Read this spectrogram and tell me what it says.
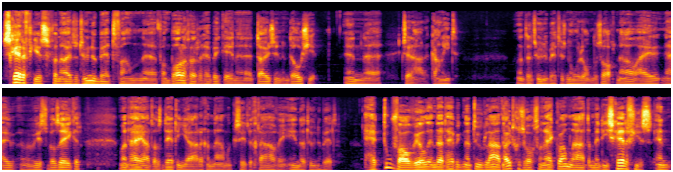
scherfjes vanuit het hunebed van, uh, van Borger heb ik in, thuis in een doosje. En ik zei, nou, dat kan niet. Want het hunebed is nooit onderzocht. Nou, hij, hij wist wel zeker. Want hij had als dertienjarige namelijk zitten graven in dat hunebed. Het toeval wil, en dat heb ik natuurlijk later uitgezocht, want hij kwam later met die scherfjes. En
